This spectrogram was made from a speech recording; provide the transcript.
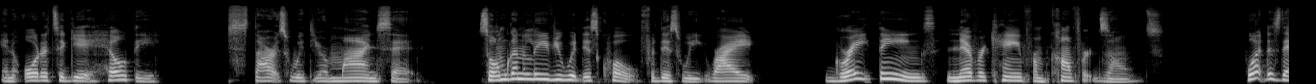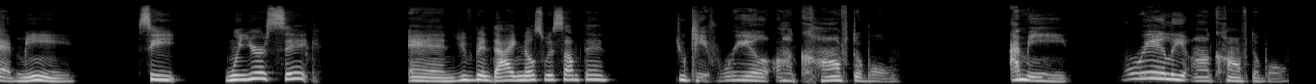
in order to get healthy, starts with your mindset. So, I'm going to leave you with this quote for this week, right? Great things never came from comfort zones. What does that mean? See, when you're sick and you've been diagnosed with something, you get real uncomfortable. I mean, really uncomfortable.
